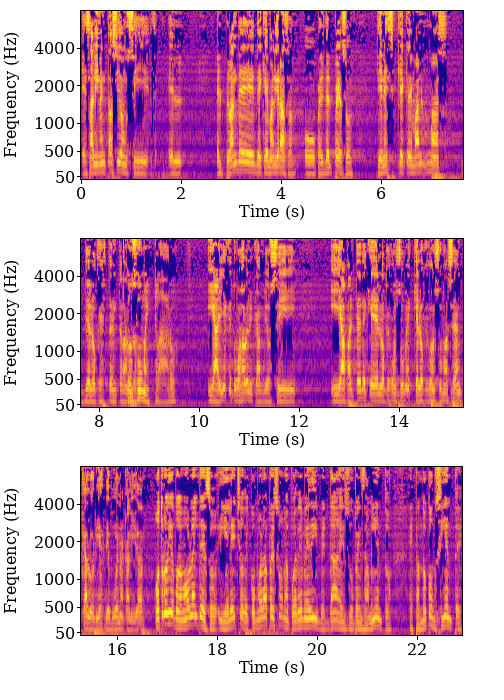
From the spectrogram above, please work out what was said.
esa alimentación, si el, el plan de, de quemar grasa o perder peso, tienes que quemar más de lo que está entrando. Consume, claro. Y ahí es que tú vas a ver el cambio. Si y aparte de que lo que consume, que lo que consuma sean calorías de buena calidad. Otro día podemos hablar de eso y el hecho de cómo la persona puede medir, ¿verdad?, en su pensamiento, estando consciente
